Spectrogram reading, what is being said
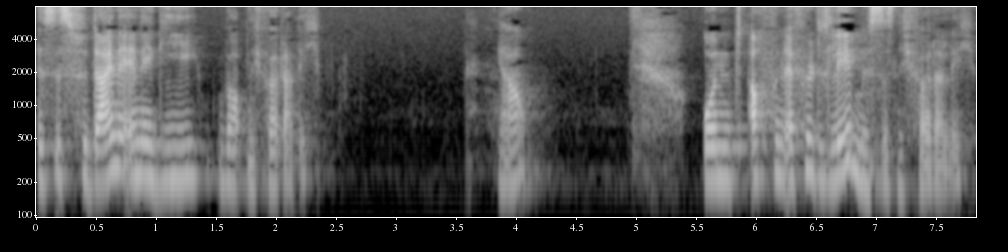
es ist für deine Energie überhaupt nicht förderlich. Ja. Und auch für ein erfülltes Leben ist es nicht förderlich.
